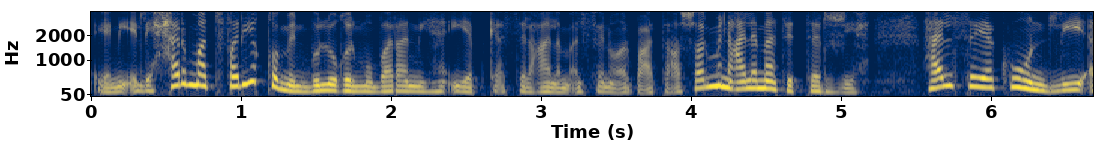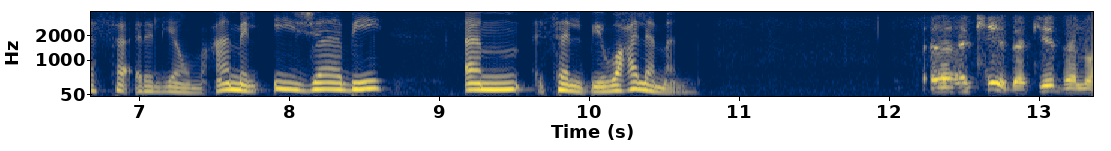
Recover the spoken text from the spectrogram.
يعني اللي حرمت فريقه من بلوغ المباراة النهائية بكأس العالم 2014 من علامات الترجيح. هل سيكون للثأر اليوم عامل إيجابي؟ أم سلبي وعلى من؟ أكيد أكيد إنه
